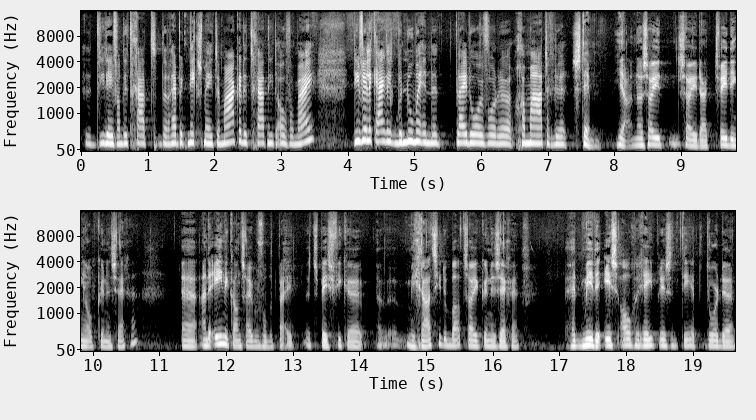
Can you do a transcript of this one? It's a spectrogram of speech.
het idee van dit gaat, daar heb ik niks mee te maken, dit gaat niet over mij, die wil ik eigenlijk benoemen in het pleidooi voor de gematigde stem. Ja, nou zou je, zou je daar twee dingen op kunnen zeggen. Uh, aan de ene kant zou je bijvoorbeeld bij het specifieke uh, migratiedebat zou je kunnen zeggen: het midden is al gerepresenteerd door de,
